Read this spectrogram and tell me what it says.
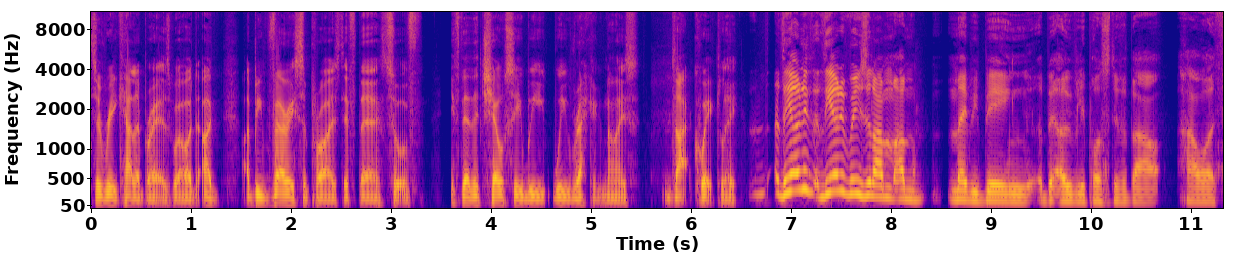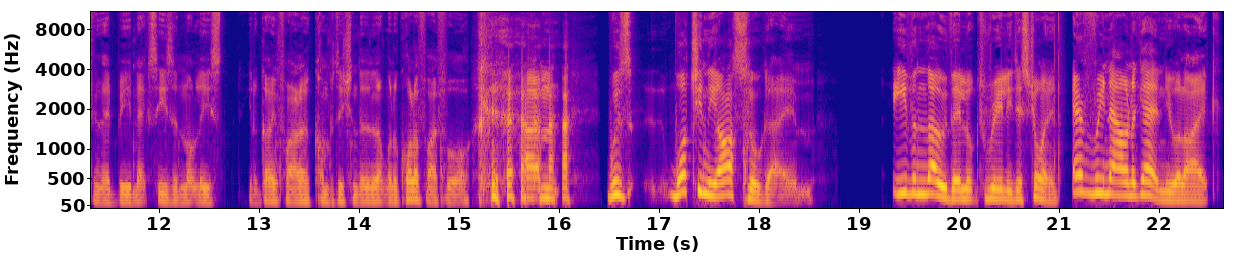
to recalibrate as well. I'd, I'd I'd be very surprised if they're sort of if they're the Chelsea we we recognise that quickly. The only the only reason I'm I'm maybe being a bit overly positive about how I think they'd be next season, not least you know going for a competition that they're not going to qualify for, um, was watching the Arsenal game. Even though they looked really disjointed, every now and again you were like,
